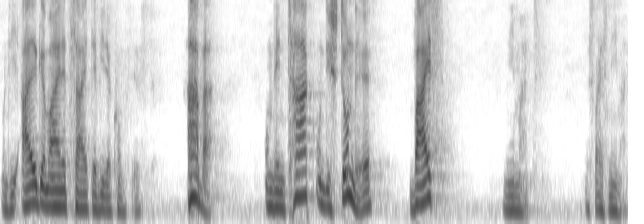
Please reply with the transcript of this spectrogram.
und die allgemeine Zeit der Wiederkunft ist. Aber um den Tag und die Stunde weiß niemand. Das weiß niemand.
